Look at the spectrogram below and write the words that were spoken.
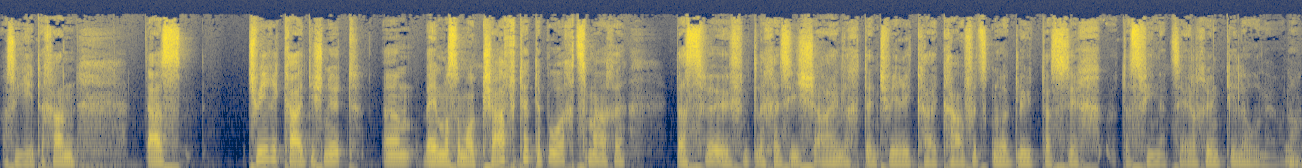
Also jeder kann das, die Schwierigkeit ist nicht, ähm, wenn man es einmal geschafft hat, ein Buch zu machen, das zu veröffentlichen. Es ist eigentlich dann die Schwierigkeit, kaufen es genug Leute, dass sich das finanziell könnte lohnen, oder?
